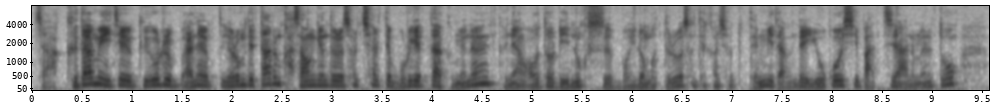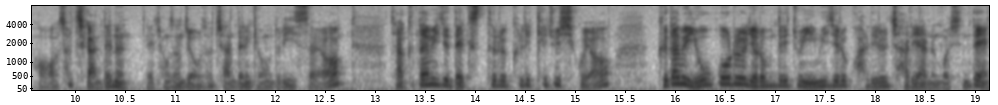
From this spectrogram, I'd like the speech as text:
자, 그 다음에 이제 그거를 만약 여러분들이 다른 가상 환경들을 설치할 때 모르겠다 그러면은 그냥 other Linux 뭐 이런 것들로 선택하셔도 됩니다. 근데 이것이 맞지 않으면 또 어, 설치가 안 되는 네, 정상적으로 설치 안 되는 경우들이 있어요. 자, 그 다음에 이제 next를 클릭해 주시고요. 그 다음에 요거를 여러분들이 좀 이미지를 관리를 잘해야 하는 것인데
